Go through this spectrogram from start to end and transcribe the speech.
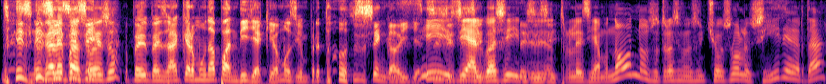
Sí, ¿Nunca sí, le pasó sí. eso? Pe- Pensaban que éramos una pandilla, que íbamos siempre todos en gavilla. Sí, sí, algo así. Sí, sí, sí. Nosotros le decíamos, no, nosotros hacemos un show solo. Sí, de verdad.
